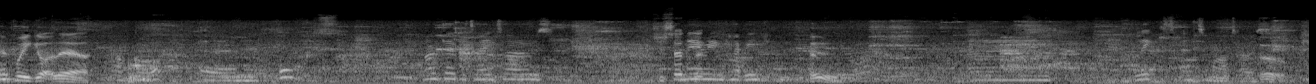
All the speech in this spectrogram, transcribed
Have we got there? I've got um, forks, mojo potatoes, She said Canarian cabbage, Ooh. and leeks and tomatoes. Oh.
